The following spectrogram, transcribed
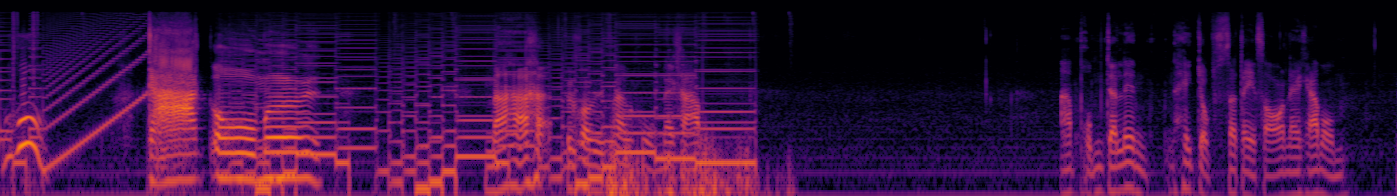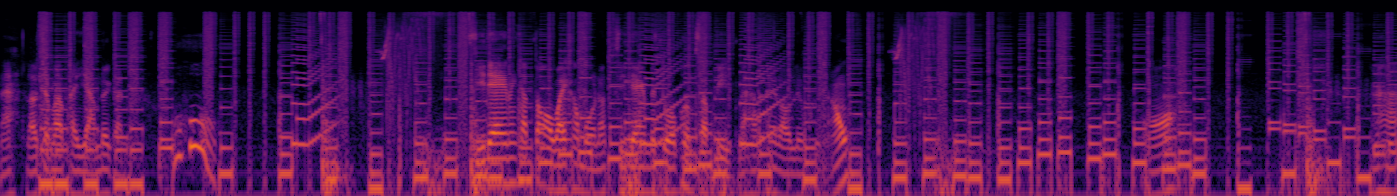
โอ้โหกากโอเมยนะฮะเป็นความผิดพลาดของผมนะครับอะผมจะเล่นให้จบสเตจสองนะครับผมนะเราจะมาพยายามด้วยกันวู้ฮู้สีแดงนะครับต้องเอาไว้ข้างบนนะครับ สีแดงเป็นตัวเพิ่มสปีดนะครับให้เราเร็วขึ้นเอ้า อ๋อนะฮะ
